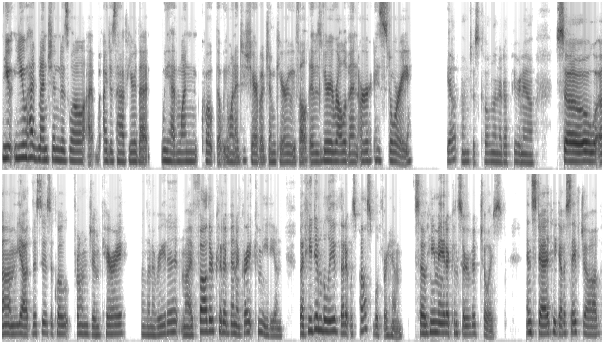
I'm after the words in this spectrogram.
You you had mentioned as well. I, I just have here that we had one quote that we wanted to share about Jim Carrey. We felt it was very relevant, or his story. Yeah, I'm just calling it up here now. So, um, yeah, this is a quote from Jim Carrey. I'm going to read it. My father could have been a great comedian, but he didn't believe that it was possible for him. So he made a conservative choice. Instead, he got a safe job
